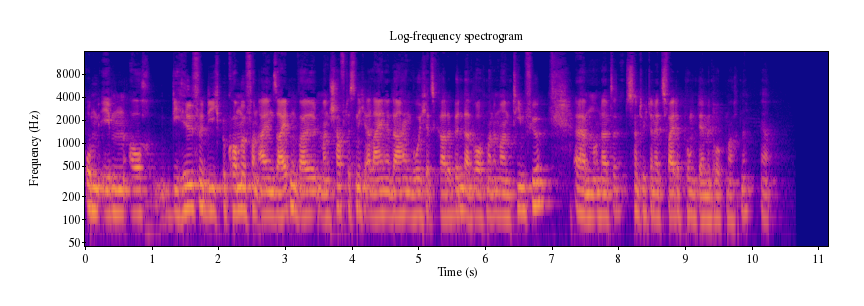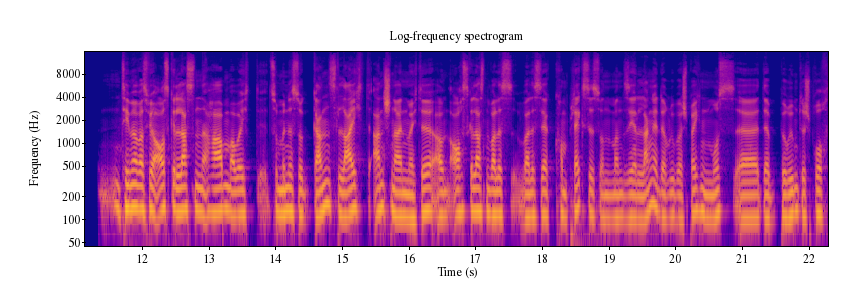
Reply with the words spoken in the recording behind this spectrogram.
um eben auch die Hilfe, die ich bekomme von allen Seiten, weil man schafft es nicht alleine dahin, wo ich jetzt gerade bin. Da braucht man immer ein Team für. Ähm, und das ist natürlich dann der zweite Punkt, der mir Druck macht. Ne? Ja ein Thema, was wir ausgelassen haben, aber ich zumindest so ganz leicht anschneiden möchte. Ausgelassen, weil es, weil es sehr komplex ist und man sehr lange darüber sprechen muss. Äh, der berühmte Spruch,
